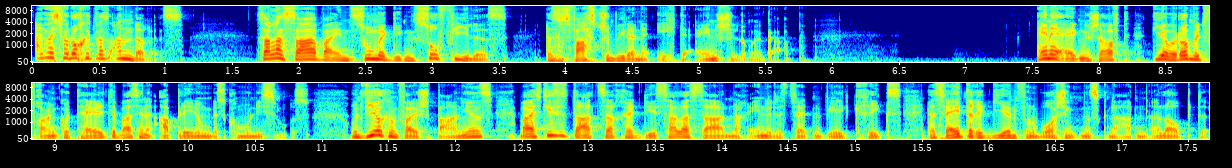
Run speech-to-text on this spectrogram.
Aber es war doch etwas anderes. Salazar war in Summe gegen so vieles, dass es fast schon wieder eine echte Einstellung ergab. Eine Eigenschaft, die er aber doch mit Franco teilte, war seine Ablehnung des Kommunismus. Und wie auch im Fall Spaniens war es diese Tatsache, die Salazar nach Ende des Zweiten Weltkriegs das Weiterregieren von Washingtons Gnaden erlaubte.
